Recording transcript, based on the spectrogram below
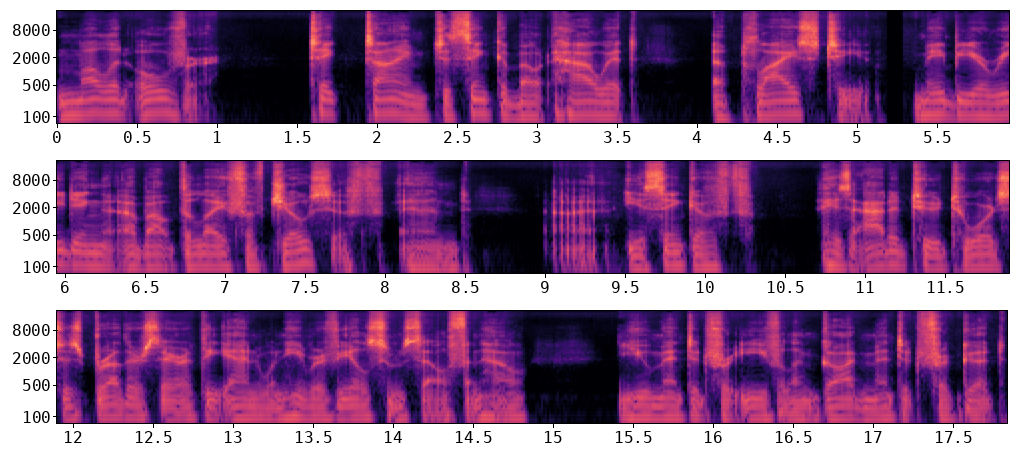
mull it over. Take time to think about how it applies to you. Maybe you're reading about the life of Joseph and uh, you think of his attitude towards his brothers there at the end when he reveals himself and how you meant it for evil and God meant it for good.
